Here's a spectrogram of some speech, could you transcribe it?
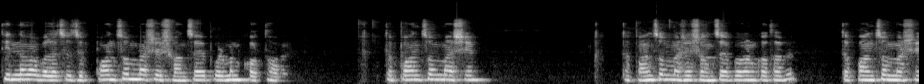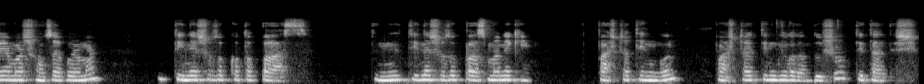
তিন নম্বর বলা যে পঞ্চম মাসে সঞ্চয়ের পরিমাণ কত হবে? তো পঞ্চম মাসে, তো পঞ্চম মাসে সঞ্চয় পরিমাণ কত হবে? তো পঞ্চম মাসে আমার সঞ্চয় পরিমাণ তিনের সূচক কত? পাঁচ। তিন- তিনের সূচক পাঁচ মানে কি? পাঁচটা তিন গুণ, পাঁচটা তিন গুণ কত? দুশো তেতাল্লিশ।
